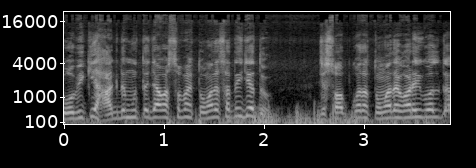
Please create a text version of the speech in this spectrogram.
কবি কি হাঁকতে মুততে যাওয়ার সময় তোমাদের সাথেই যেত? যে সব কথা তোমাদের ঘরেই বলতো?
